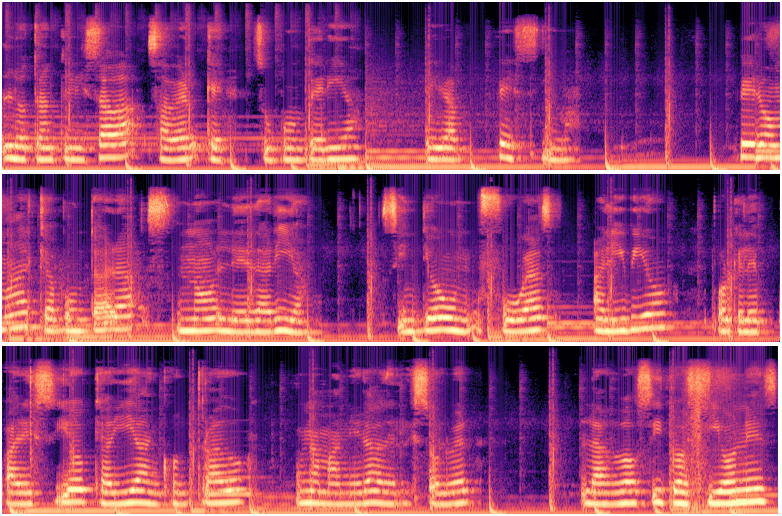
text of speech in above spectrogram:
lo tranquilizaba saber que su puntería era pésima. Pero más que apuntara no le daría. Sintió un fugaz alivio porque le pareció que había encontrado una manera de resolver las dos situaciones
